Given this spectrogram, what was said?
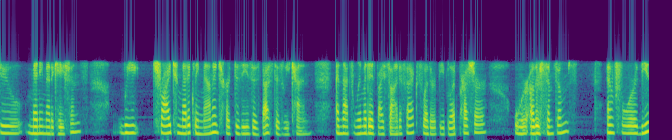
to many medications. We try to medically manage heart disease as best as we can, and that's limited by side effects, whether it be blood pressure or other symptoms and for these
